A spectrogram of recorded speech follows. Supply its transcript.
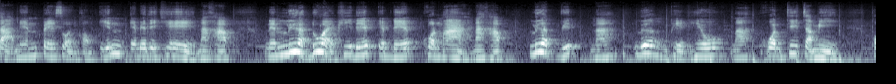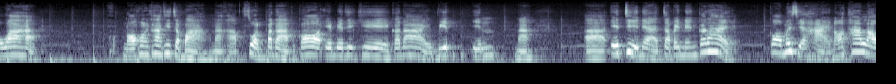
จะเน้นไปส่วนของ IN MATK นะครับ เน้นเลือดด้วย PDF MDF ควรมานะครับ เลือดวิทนะ เรื่องเพจฮิลนะควรที่จะมี เพราะว่าน้องค่อนข้างที่จะบางนะครับ ส่วนประดับก็ MATK ก็ได้วิดอินนะ เอจิเนี่ยจะไปเน้นก็ได้ ก็ไม่เสียหายเนาะถ้าเรา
